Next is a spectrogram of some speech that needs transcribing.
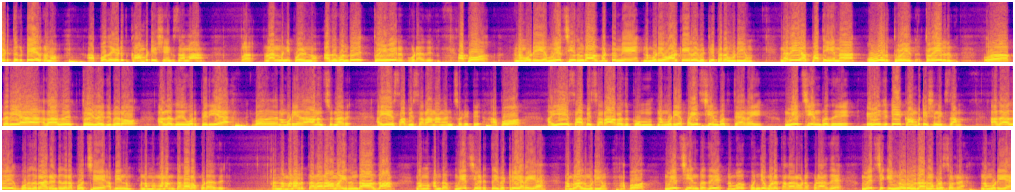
எடுத்துக்கிட்டே இருக்கணும். அப்போ எடுத்து காம்படிஷன் எக்ஸாமாக பிளான் பண்ணி போயிடணும். அது வந்து தொய்வே இருக்கக்கூடாது. அப்போது நம்முடைய முயற்சி இருந்தால் மட்டுமே நம்முடைய வாழ்க்கையில் வெற்றி பெற முடியும். நிறைய பார்த்தீங்கன்னா ஒவ்வொரு துறை துறையில் பெரிய அதாவது தொழிலதிபரோ அல்லது ஒரு பெரிய இப்போ நம்முடைய ஆனந்த் சொன்னார் ஐஏஎஸ் ஆஃபீஸர் ஆனாங்கன்னு சொல்லிட்டு. அப்போது ஐஏஎஸ் ஆஃபீஸர் ஆகிறதுக்கும் நம்முடைய பயிற்சி என்பது தேவை. முயற்சி என்பது எழுதிட்டே காம்படிஷன் எக்ஸாம் அதாவது ஒரு தடவை ரெண்டு தடவை போச்சு அப்படின்னு நம்ம மனம் தளரக்கூடாது. அந்த மனம் தளராமல் இருந்தால்தான் நம்ம அந்த முயற்சி எடுத்து வெற்றி அடைய நம்மளால் முடியும். அப்போது முயற்சி என்பது நம்ம கொஞ்சம் கூட தளர விடக்கூடாது. முயற்சிக்கு இன்னொரு உதாரணம் கூட சொல்கிறேன் நம்முடைய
